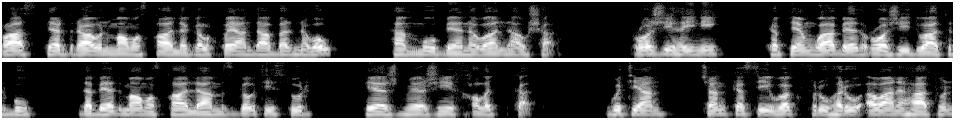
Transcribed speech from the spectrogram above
ڕاسپێردراون مامۆستا لەگەڵ خۆیاندا بەرنەوە و هەموو بێنەوە ناو شار ڕۆژی هەینی کە پێم وابێت ڕۆژی دواتر بوو دەبێت مامۆستا لە مزگەوتی سوور پێش نوێژی خەڵک بکات گوتیان چەند کەسی وەک فروهەر و ئەوانە هاتوون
